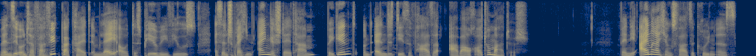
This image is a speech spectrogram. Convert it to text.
Wenn Sie unter Verfügbarkeit im Layout des Peer Reviews es entsprechend eingestellt haben, beginnt und endet diese Phase aber auch automatisch. Wenn die Einreichungsphase grün ist,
